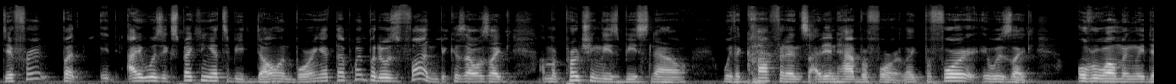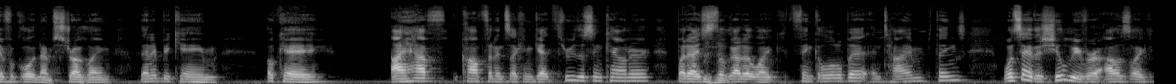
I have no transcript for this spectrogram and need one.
different, but it I was expecting it to be dull and boring at that point, but it was fun because I was like, I'm approaching these beasts now with a confidence I didn't have before. Like before it was like overwhelmingly difficult and I'm struggling. Then it became, okay, I have confidence I can get through this encounter, but I still gotta like think a little bit and time things. Once I had the Shield Weaver, I was like,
